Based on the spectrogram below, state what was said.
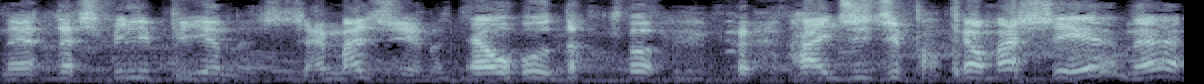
né? Das Filipinas, já imagina. É o Dr. De papel machê, né?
